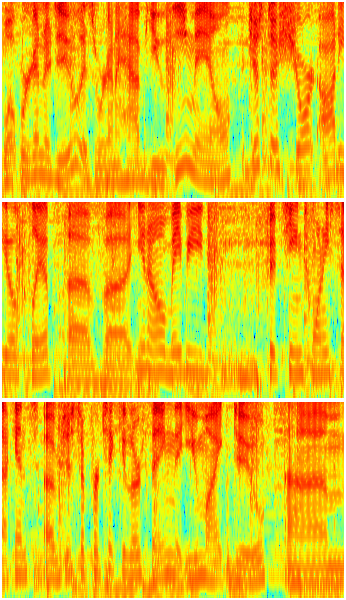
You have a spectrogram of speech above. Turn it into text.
What we're gonna do is we're gonna have you email just a short audio clip of uh, you know maybe 15 20 seconds of just a particular thing that you might do um,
